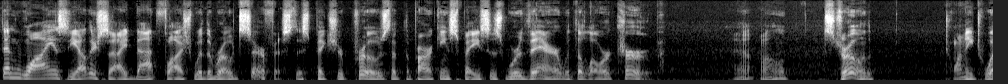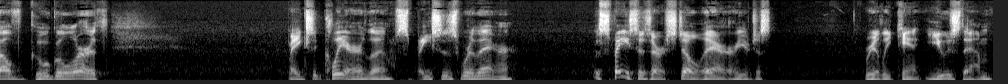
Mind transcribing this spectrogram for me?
then why is the other side not flush with the road surface? This picture proves that the parking spaces were there with the lower curb. Yeah, well, it's true. The 2012 Google Earth makes it clear the spaces were there. The spaces are still there. You just really can't use them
